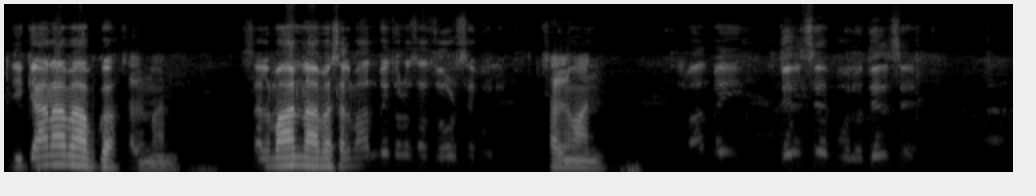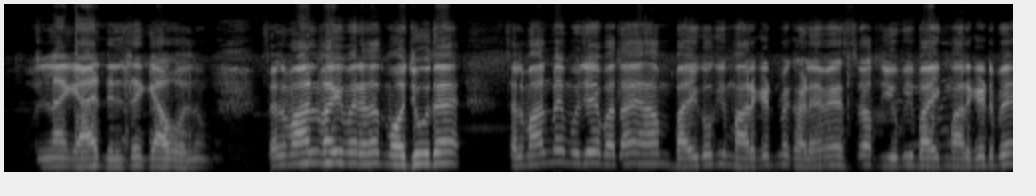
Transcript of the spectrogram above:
जी क्या नाम है आपका? सलमान। सलमान नाम है। सलमान भाई थोड़ा सा ज़ोर से बोलो। सलमान। सलमान भाई दिल से बोलो दिल से। बोलना क्या है? दिल से क्या बोलूँ? सलमान भाई मेरे साथ मौजूद है। सलमान भाई मुझे बताएँ हम बाइकों की मार्केट में खड़े हैं इस वक्त यूपी बाइक मार्केट पे।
